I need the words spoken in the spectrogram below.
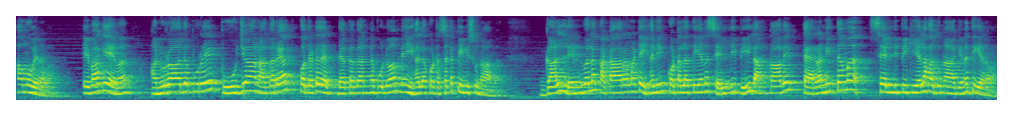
හමු වෙනවා. එවගේම අනුරාධපුරේ පූජා නගරයක් හොදට දැකගන්න පුළුවන් මේ ඉහළ කොටසට පිවිසුනාම. ගල් ලෙන්වල කටාරමට ඉහලින් කොටල තියෙන සෙල්ලිපි ලංකාවේ පැරණිතම සෙල්ලිපි කියලා හඳුනාගෙන තියෙනවා.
